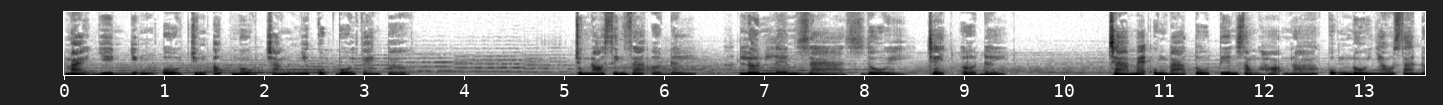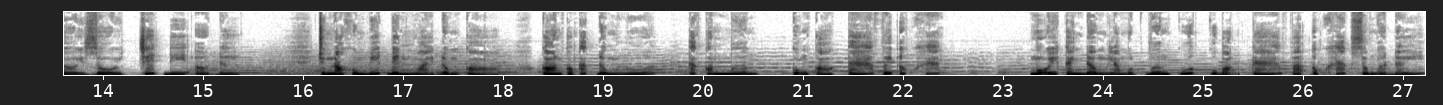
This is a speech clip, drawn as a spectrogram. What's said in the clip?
mải nhìn những ổ trứng ốc màu trắng như cục vôi ven bờ. Chúng nó sinh ra ở đây, lớn lên già rồi chết ở đây. Cha mẹ ông bà tổ tiên dòng họ nó cũng nối nhau ra đời rồi chết đi ở đây. Chúng nó không biết bên ngoài đồng cỏ còn có các đồng lúa, các con mương, cũng có cá với ốc khác. Mỗi cánh đồng là một vương quốc của bọn cá và ốc khác sống ở đấy.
